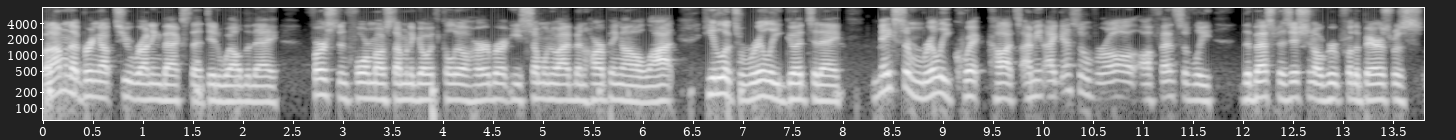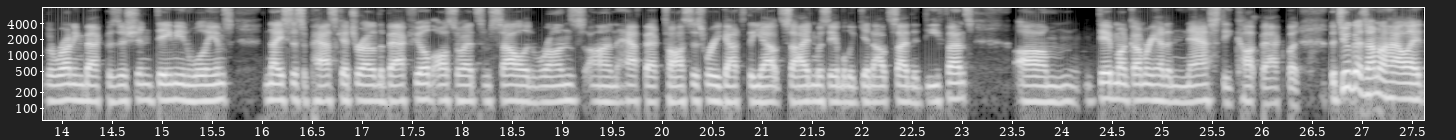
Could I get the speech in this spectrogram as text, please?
but I'm going to bring up two running backs that did well today. First and foremost, I'm going to go with Khalil Herbert. He's someone who I've been harping on a lot. He looked really good today. Makes some really quick cuts. I mean, I guess overall, offensively, the best positional group for the Bears was the running back position. Damien Williams, nice as a pass catcher out of the backfield, also had some solid runs on halfback tosses where he got to the outside and was able to get outside the defense. Um, Dave Montgomery had a nasty cutback, but the two guys I'm going to highlight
